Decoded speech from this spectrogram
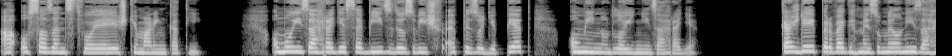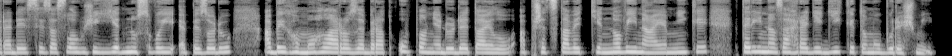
a osazenstvo je ještě malinkatý. O mojí zahradě se víc dozvíš v epizodě 5 o mínudloidní zahradě. Každý prvek hmyzumilný zahrady si zaslouží jednu svoji epizodu, abych ho mohla rozebrat úplně do detailu a představit ti nový nájemníky, který na zahradě díky tomu budeš mít.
